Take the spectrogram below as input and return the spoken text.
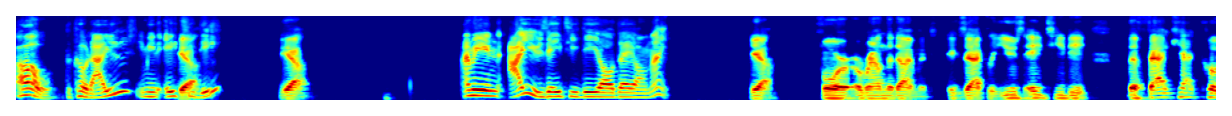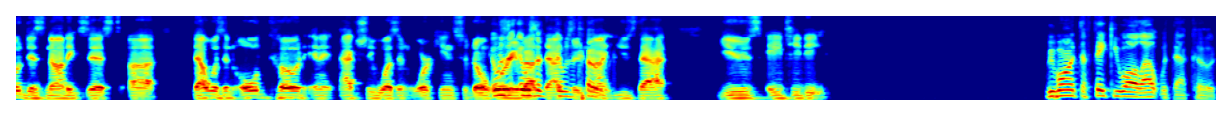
Oh, the code I use? You mean ATD? Yeah, yeah. I mean, I use ATD all day, all night. Yeah, for around the diamond. Exactly. Use ATD. The Fat Cat code does not exist. Uh, that was an old code and it actually wasn't working. So don't was- worry about a- that. it was a Do not use that. Use ATD. We wanted to fake you all out with that code.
